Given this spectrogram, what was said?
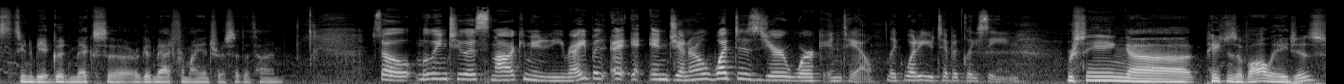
seemed to be a good mix uh, or a good match for my interests at the time. So moving to a smaller community, right? But uh, in general, what does your work entail? Like, what are you typically seeing? We're seeing uh, patients of all ages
